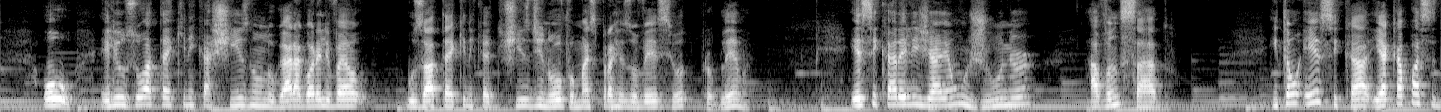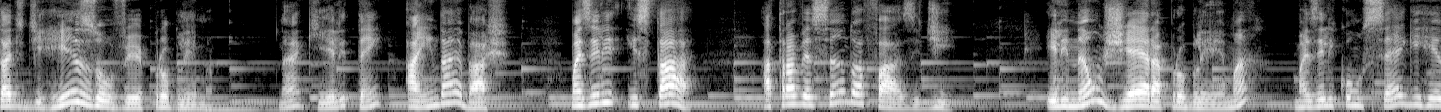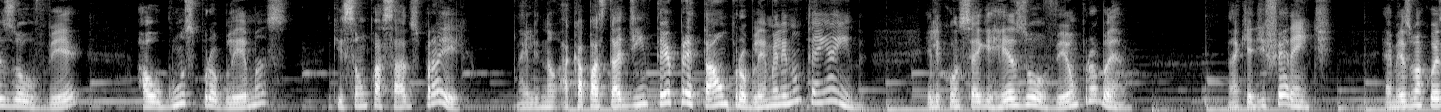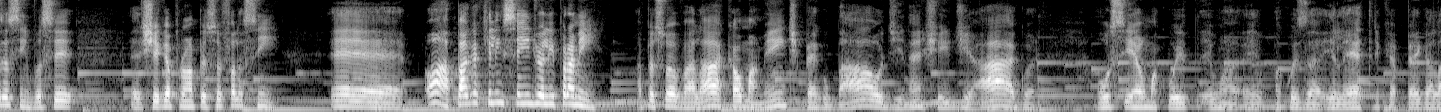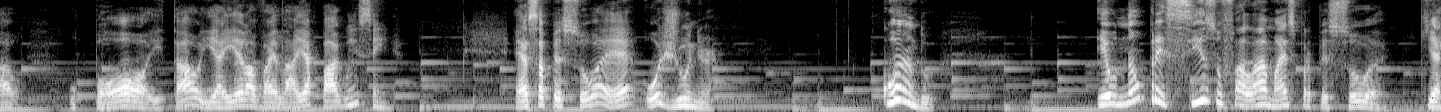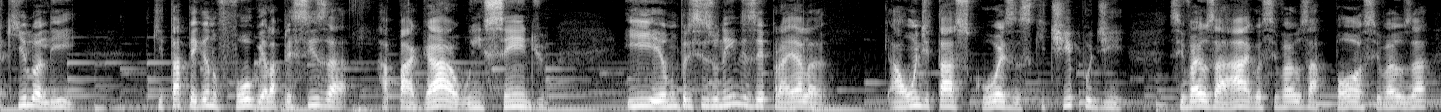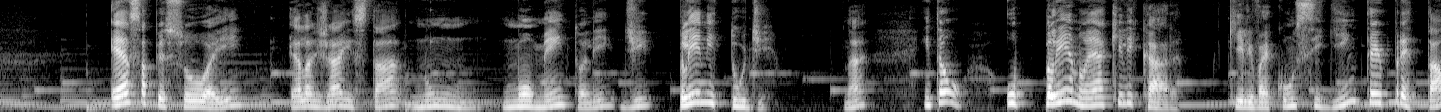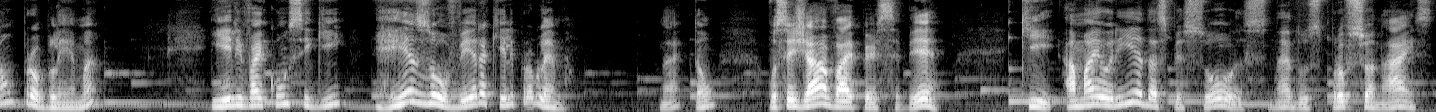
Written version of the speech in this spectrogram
ou ele usou a técnica X num lugar, agora ele vai usar a técnica X de novo, mas para resolver esse outro problema. Esse cara ele já é um júnior avançado. Então esse cara e a capacidade de resolver problema, né, que ele tem ainda é baixa mas ele está atravessando a fase de ele não gera problema, mas ele consegue resolver alguns problemas que são passados para ele. Né? ele não, a capacidade de interpretar um problema ele não tem ainda. Ele consegue resolver um problema, né? que é diferente. É a mesma coisa assim, você é, chega para uma pessoa e fala assim, é, ó, apaga aquele incêndio ali para mim. A pessoa vai lá calmamente, pega o balde, né, cheio de água, ou se é uma, coisa, é uma, é uma coisa elétrica, pega lá o, o pó e tal, e aí ela vai lá e apaga o incêndio. Essa pessoa é o júnior. Quando eu não preciso falar mais para a pessoa que aquilo ali que está pegando fogo, ela precisa apagar o incêndio e eu não preciso nem dizer para ela aonde tá as coisas, que tipo de se vai usar água, se vai usar pó, se vai usar essa pessoa aí, ela já está num momento ali de plenitude, né? Então, o pleno é aquele cara que ele vai conseguir interpretar um problema e ele vai conseguir resolver aquele problema, né? Então, você já vai perceber que a maioria das pessoas, né, dos profissionais,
